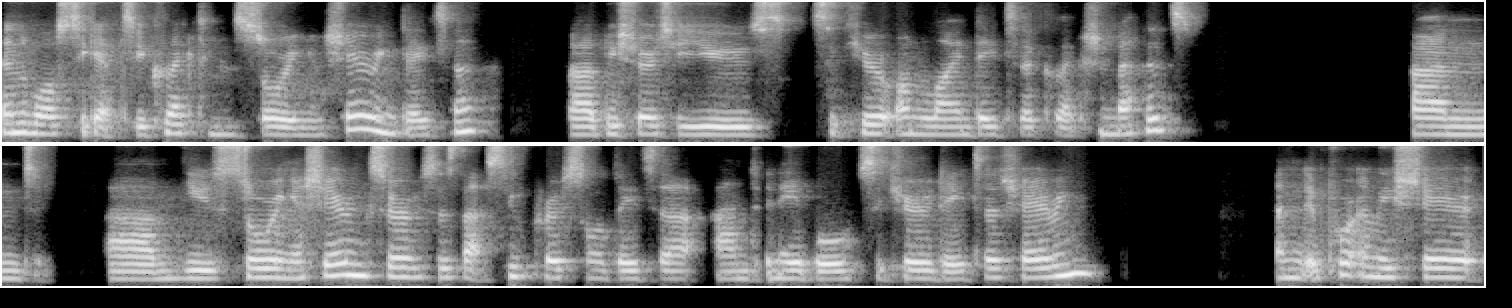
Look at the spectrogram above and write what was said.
And whilst you get to collecting storing and sharing data, uh, be sure to use secure online data collection methods and um, use storing and sharing services that suit personal data and enable secure data sharing and importantly, share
